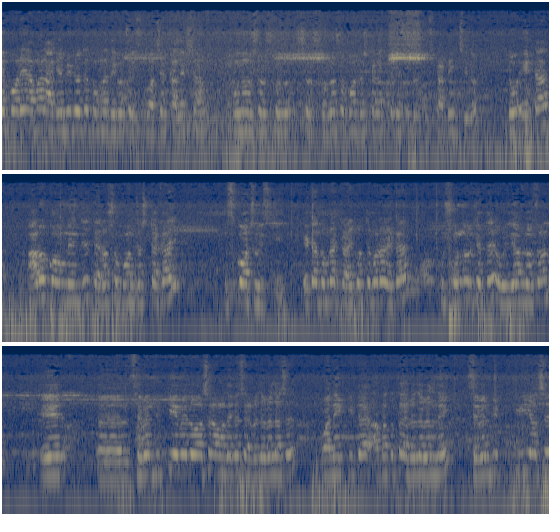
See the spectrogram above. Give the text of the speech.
এরপরে আমার আগের ভিডিওতে তোমরা দেখেছ স্কচের কালেকশন পনেরোশো ষোলোশো ষোলোশো পঞ্চাশ টাকা থেকে স্টার্টিং ছিল। তো এটা আরও কম রেঞ্জে তেরোশো পঞ্চাশ টাকায় স্কচ হুইস্কি এটা তোমরা ট্রাই করতে পারো। এটা খুব সুন্দর খেতে, উইলিয়াম লোসন এর সেভেন ফিফটি এম এলও আছে আমাদের কাছে অ্যাভেলেবেল আছে। ওয়ান এইটটিটা আপাতত অ্যাভেলেবেল নেই। সেভেন ফিফটি আছে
